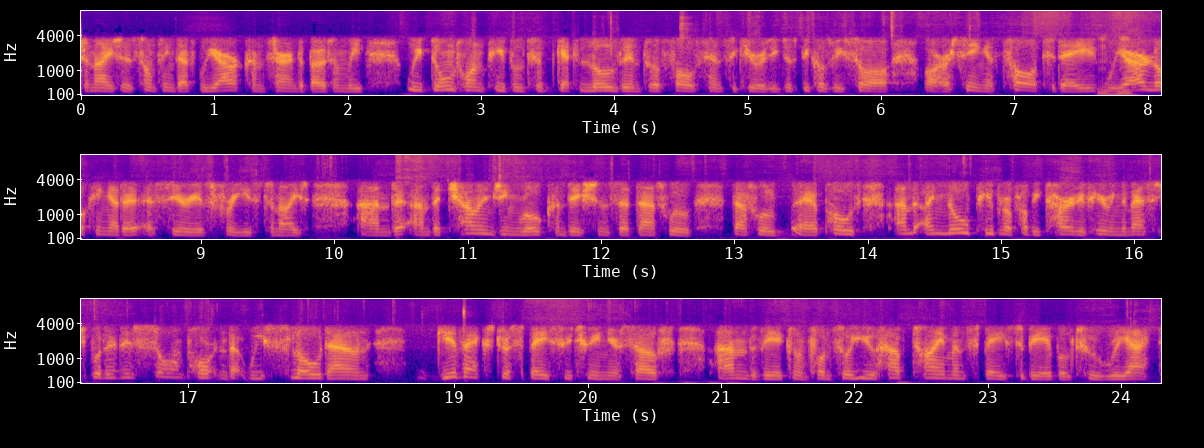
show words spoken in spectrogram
tonight is something that we are concerned about, and we, we don't want people to get lulled into a false sense of security just because we saw or are seeing a thaw today. Mm-hmm. We are looking at a, a, serious freeze tonight, and and the challenging road conditions that that will that will uh, pose. And I know people are probably tired of hearing the message, but it is so important that we slow down, give extra space between yourself and the vehicle in front, so you have time and space to be able to react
